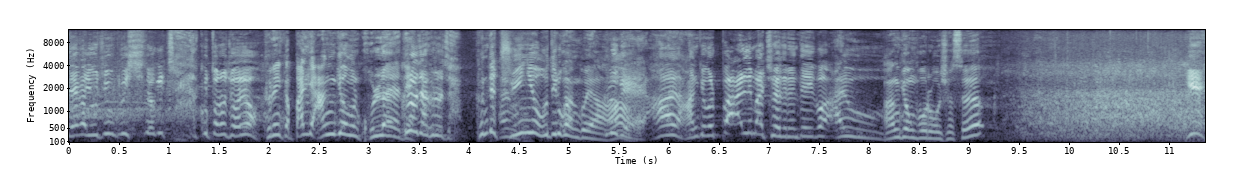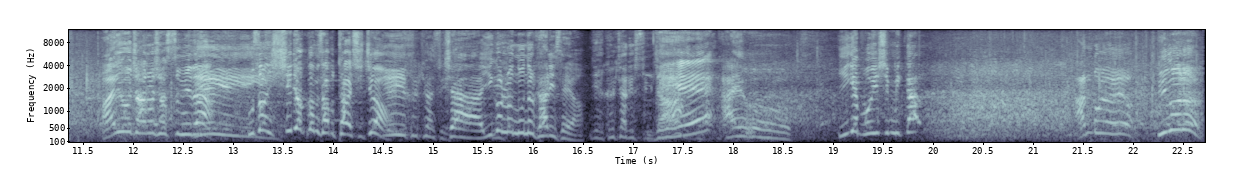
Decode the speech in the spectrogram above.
내가 요즘 그 시력이 자꾸 떨어져요 그러니까 빨리 안경을 골라야 돼. 그러자 그러자 근데 주인이 어디로 간 거야? 그러게 아 안경을 빨리 맞춰야 되는데 이거 아유 안경 보러 오셨어요? 예 아유 잘 오셨습니다. 예, 예, 예, 우선 예. 시력 검사부터 하시죠. 예, 예, 그렇게 하세요. 자 이걸로 눈을 가리세요. 예 그렇게 하겠습니다 네. 아유 이게 보이십니까? 안 보여요 이거는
